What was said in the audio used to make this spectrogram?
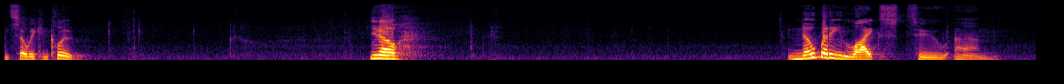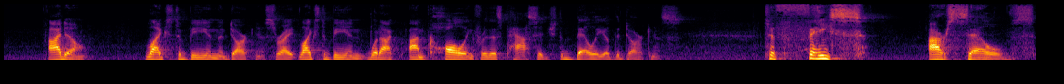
And so we conclude. You know, nobody likes to, um, I don't, likes to be in the darkness, right? Likes to be in what I, I'm calling for this passage the belly of the darkness. To face ourselves,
